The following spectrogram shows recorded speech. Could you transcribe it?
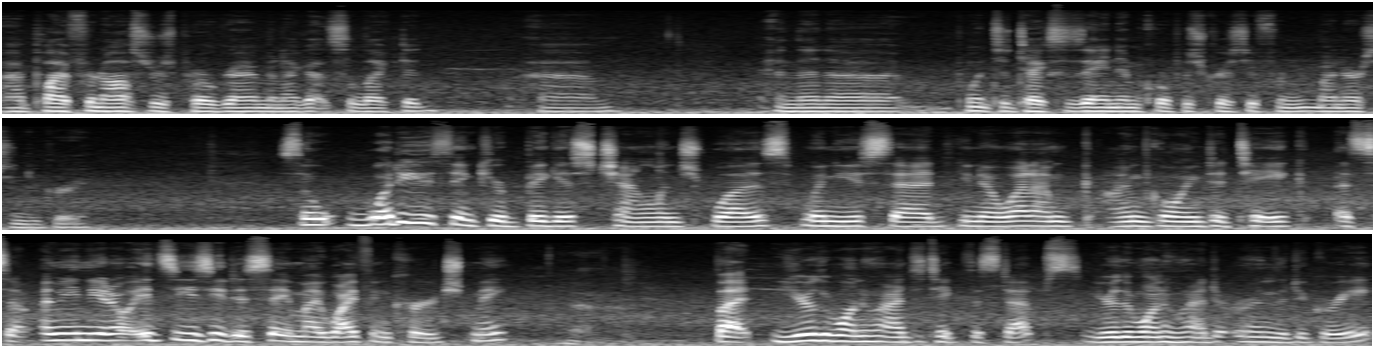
I applied for an officers program, and I got selected. Um, and then uh, went to Texas A&M Corpus Christi for my nursing degree. So what do you think your biggest challenge was when you said, you know what, I'm I'm going to take a se- I mean, you know, it's easy to say my wife encouraged me, Yeah. but you're the one who had to take the steps. You're the one who had to earn the degree.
